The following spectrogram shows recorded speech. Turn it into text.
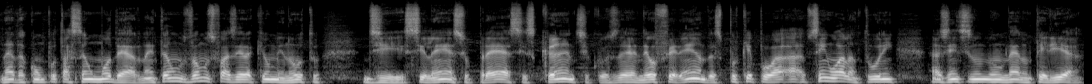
né, da computação moderna. Então vamos fazer aqui um minuto de silêncio, preces, cânticos, né, oferendas, porque pô, a, sem o Alan Turing a gente não, né, não teria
